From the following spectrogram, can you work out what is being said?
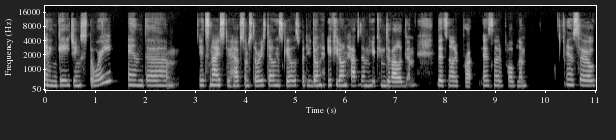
an engaging story, and um, it's nice to have some storytelling skills. But you don't if you don't have them, you can develop them. That's not a pro- that's not a problem. And so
